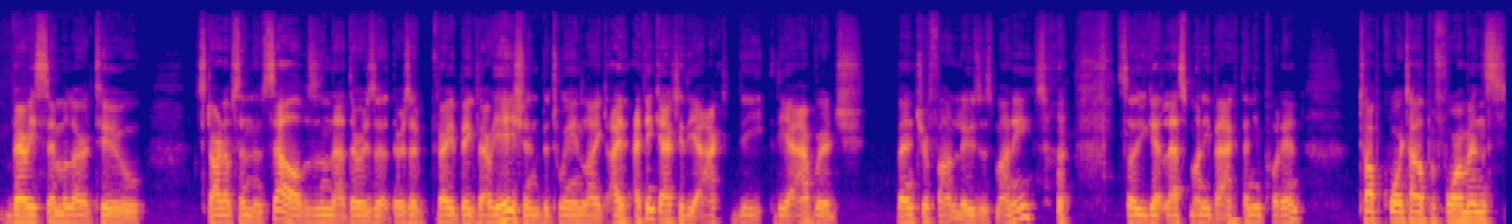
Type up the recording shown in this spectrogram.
very similar to startups in themselves, and that there is a there's a very big variation between like I, I think actually the act the the average venture fund loses money, so, so you get less money back than you put in. Top quartile performance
